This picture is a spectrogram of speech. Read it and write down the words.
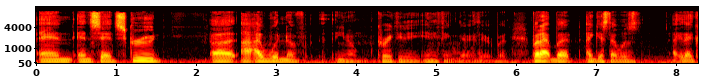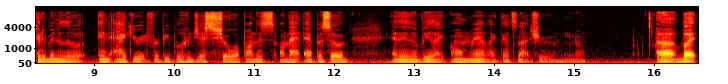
and and said screwed, uh, I, I wouldn't have you know corrected anything there there. But but I but I guess that was that could have been a little inaccurate for people who just show up on this on that episode, and then they'll be like, oh man, like that's not true, you know. Uh, but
